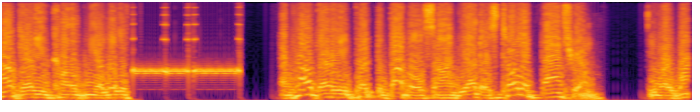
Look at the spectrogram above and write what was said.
How dare you call me a little And how dare you put the bubbles on the other's toilet bathroom? You are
